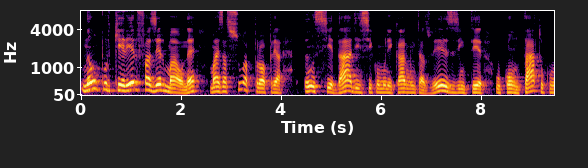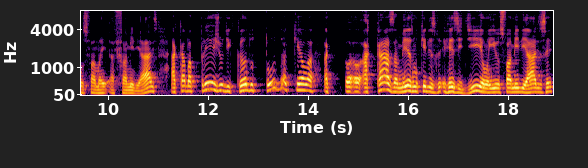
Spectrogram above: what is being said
não por querer fazer mal, né? Mas a sua própria ansiedade em se comunicar muitas vezes, em ter o contato com os familiares, acaba prejudicando toda aquela a, a, a casa mesmo que eles residiam e os familiares re,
